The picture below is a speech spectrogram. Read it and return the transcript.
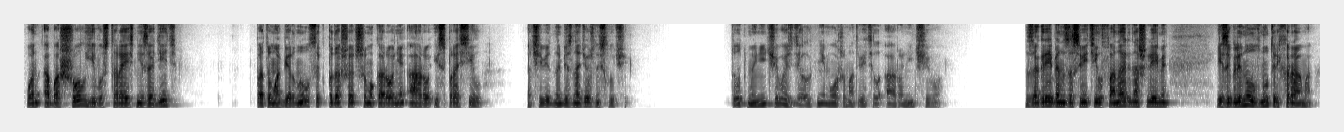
Он обошел его, стараясь не задеть, потом обернулся к подошедшему короне Ару и спросил, очевидно, безнадежный случай. «Тут мы ничего сделать не можем», — ответил Ару, — «ничего». Загребен засветил фонарь на шлеме и заглянул внутрь храма.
